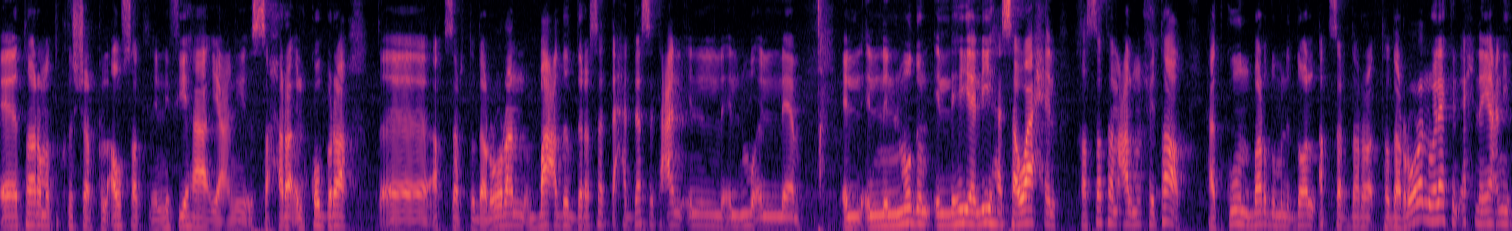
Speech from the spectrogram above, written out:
آه، تاره منطقة الشرق الأوسط لأن فيها يعني الصحراء الكبرى آه، أكثر تضررا. بعض الدراسات تحدثت عن إن المدن اللي هي ليها سواحل خاصة على المحيطات هتكون برضو من الدول الأكثر ضر- تضررا ولكن إحنا يعني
